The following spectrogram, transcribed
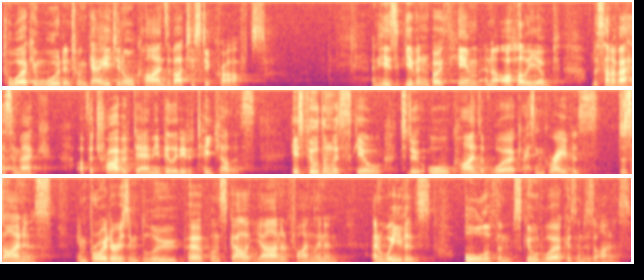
to work in wood, and to engage in all kinds of artistic crafts. And he's given both him and Oholiab, the son of Ahisamach, of the tribe of Dan, the ability to teach others. He's filled them with skill to do all kinds of work as engravers, designers, embroiderers in blue, purple, and scarlet yarn and fine linen, and weavers, all of them skilled workers and designers.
